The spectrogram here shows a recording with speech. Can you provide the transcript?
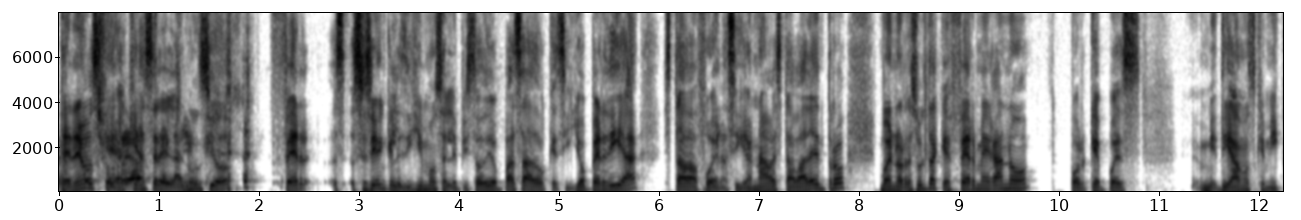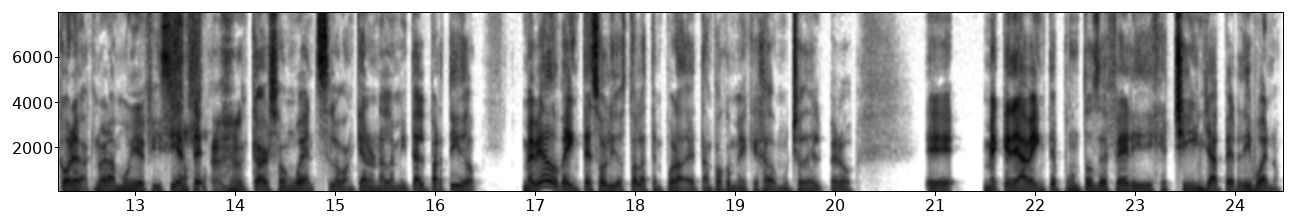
tenemos que aquí hacer el anuncio. Fer, se siguen que les dijimos el episodio pasado que si yo perdía, estaba fuera, si ganaba, estaba adentro. Bueno, resulta que Fer me ganó porque pues digamos que mi coreback no era muy eficiente. Carson Wentz lo banquearon a la mitad del partido. Me había dado 20 sólidos toda la temporada, eh, tampoco me he quejado mucho de él, pero eh, me quedé a 20 puntos de Fer y dije, chin, ya perdí. Bueno,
